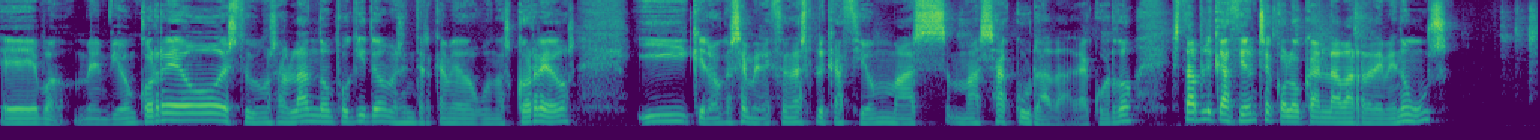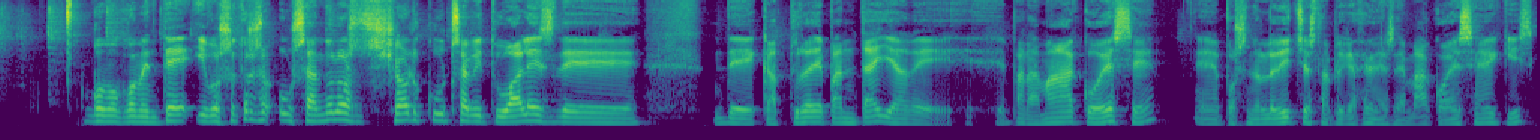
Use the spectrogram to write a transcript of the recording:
eh, bueno, me envió un correo, estuvimos hablando un poquito, hemos intercambiado algunos correos y creo que se merece una explicación más, más acurada, ¿de acuerdo? Esta aplicación se coloca en la barra de menús, como comenté, y vosotros usando los shortcuts habituales de, de captura de pantalla de, para Mac OS, eh, por si no lo he dicho, esta aplicación es de Mac OS X,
